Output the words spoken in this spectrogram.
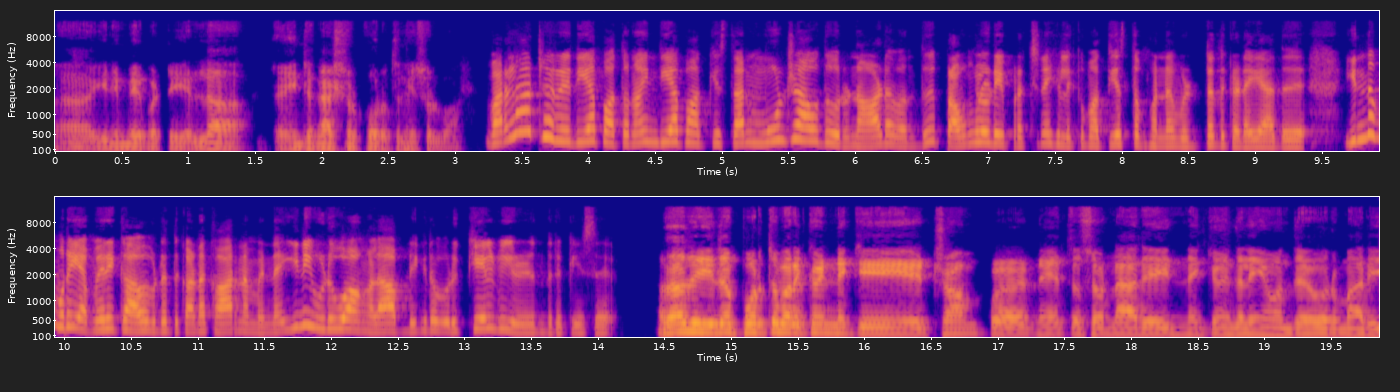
அஹ், இனிமேப்பட்டு எல்லா இன்டர்நேஷ்னல் ஃபோரத்துலையும் சொல்லுவாங்க. வரலாற்று ரீதியா பார்த்தோம்னா இந்தியா பாகிஸ்தான் மூன்றாவது ஒரு நாடை வந்து அவங்களுடைய பிரச்சனைகளுக்கு மத்தியஸ்தம் பண்ண விட்டது கிடையாது. இந்த முறை அமெரிக்காவை விடுறதுக்கான காரணம் என்ன? இனி விடுவாங்களா? அப்படிங்கிற ஒரு கேள்வி எழுந்திருக்கே சார். அதாவது இதை பொறுத்த வரைக்கும் இன்னைக்கு ட்ரம்ப் நேற்று சொன்னாரு இன்னைக்கும் இதுலயும் வந்து ஒரு மாதிரி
